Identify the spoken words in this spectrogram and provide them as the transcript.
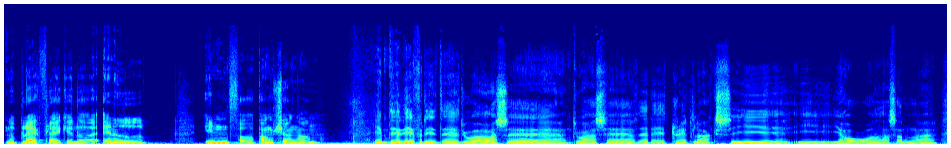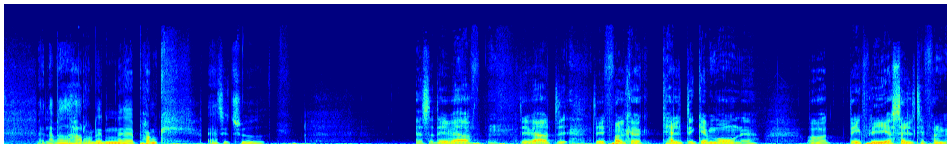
noget Black Flag eller andet inden for punkgenren. Jamen det er det, fordi det, øh, du har også, øh, du har også øh, hvad det, dreadlocks i, i, i håret og sådan. Og, eller hvad, har du lidt en uh, punk-attitude? Altså det er, været, det, er været, det, det folk har kaldt det gennem årene, og det er ikke fordi jeg selv defin-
